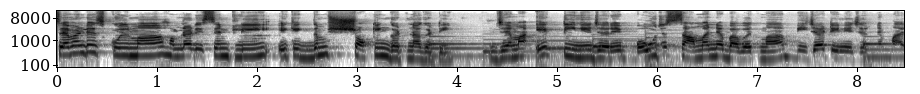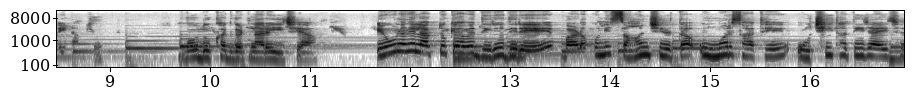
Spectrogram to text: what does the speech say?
સેવન ડે સ્કૂલમાં હમણાં રિસેન્ટલી એક એકદમ શોકિંગ ઘટના ઘટી. જેમાં એક ટીનેજરે બહુ જ સામાન્ય બાબતમાં બીજા ટીનેજરને મારી નાખ્યું. બહુ દુઃખદ ઘટના રહી છે આ. એવું નથી લાગતું કે હવે ધીરે ધીરે બાળકોની સહનશીલતા ઉંમર સાથે ઓછી થતી જાય છે.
